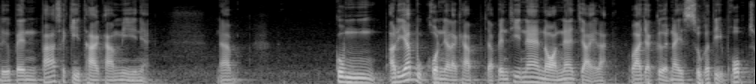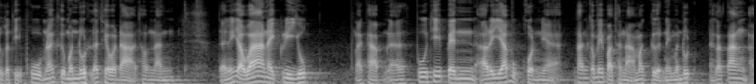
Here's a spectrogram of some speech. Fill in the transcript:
หรือเป็นพระสกิทาคามีเนี่ยนะครับ กลุ่มอริยบุคคลเนี่ยแหละครับ จะเป็นที่แน่นอนแน่ใจละว่าจะเกิดในสุคติภพสุคติภูมินั่นคือมนุษย์และเทวดาเท่านั้น แต่เนื่องจากว่าในกรียุคนะครับนะผู้ที่เป็นอริยบุคคลเนี่ยท่านก็ไม่ปรารถนามาเกิดในมนุษย์นะก็ตั้งอ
